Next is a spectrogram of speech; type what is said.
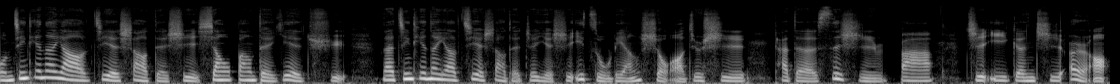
我们今天呢要介绍的是肖邦的夜曲。那今天呢要介绍的这也是一组两首啊，就是他的四十八之一跟之二啊。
